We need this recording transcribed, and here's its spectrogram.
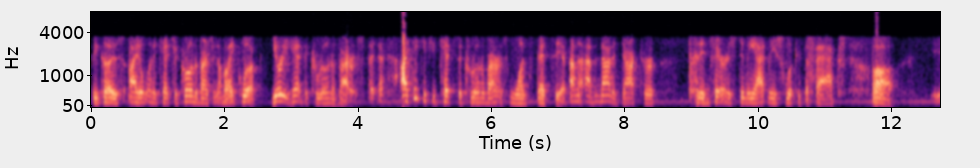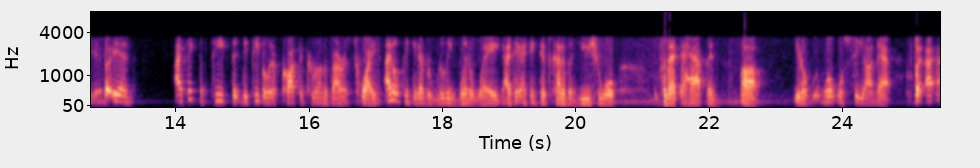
because I don't want to catch the coronavirus. And I'm like, look, you already had the coronavirus. I think if you catch the coronavirus once, that's it. I'm not, I'm not a doctor, but in fairness to me, I at least look at the facts. Uh, and I think the, pe- the, the people that have caught the coronavirus twice, I don't think it ever really went away. I think I think that's kind of unusual for that to happen. Uh, you know, we'll we'll see on that. But I,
